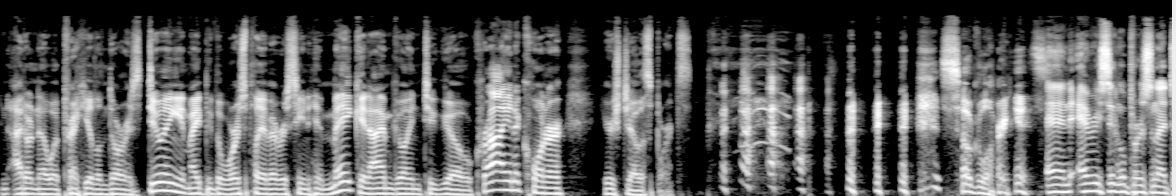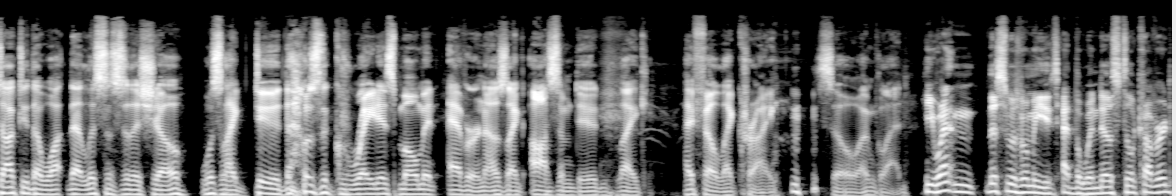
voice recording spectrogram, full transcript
and I don't know what Frankie Lindor is doing. It might be the worst play I've ever seen him make, and I'm going to go cry in a corner. Here's Joe Sports. so glorious. And every single person I talked to that wa- that listens to the show was like, "Dude, that was the greatest moment ever." And I was like, "Awesome, dude!" Like I felt like crying. so I'm glad. He went and this was when we had the windows still covered.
